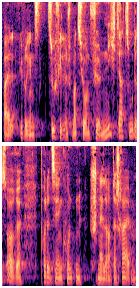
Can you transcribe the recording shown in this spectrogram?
weil übrigens zu viele Informationen führen nicht dazu, dass eure potenziellen Kunden schneller unterschreiben.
